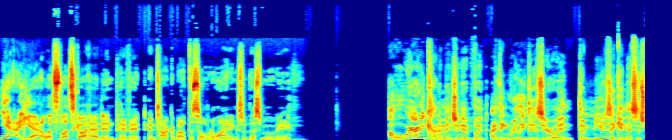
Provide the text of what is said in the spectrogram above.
Yeah, yeah. Let's let's go ahead and pivot and talk about the silver linings of this movie. Uh, well, we already kind of mentioned it, but I think really to zero in, the music in this is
